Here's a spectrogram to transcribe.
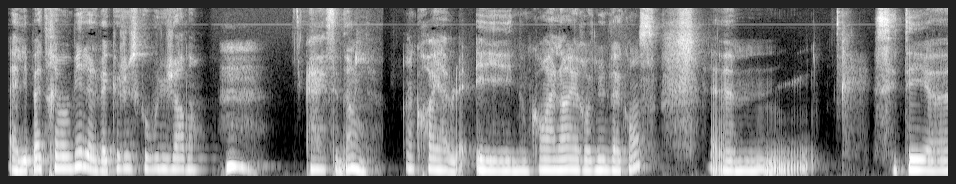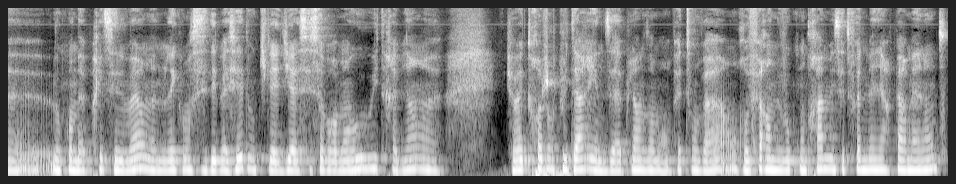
elle est pas très mobile elle va que jusqu'au bout du jardin. Mmh. c'est dingue. Incroyable. Et donc quand Alain est revenu de vacances c'était donc on a pris de ses nouvelles on a demandé comment ça s'était passé. Donc il a dit assez sobrement oui oui très bien. Et puis en fait trois jours plus tard il nous a appelé en disant en fait on va on refaire un nouveau contrat mais cette fois de manière permanente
